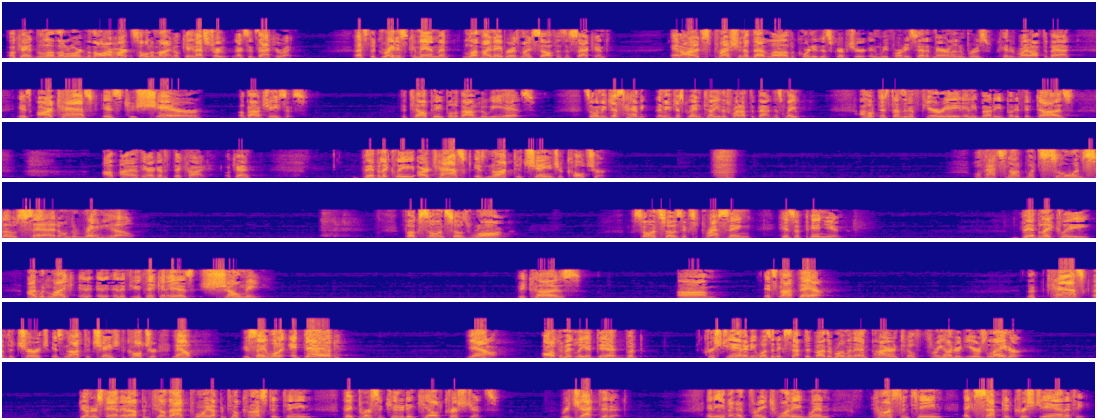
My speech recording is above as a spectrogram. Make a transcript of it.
Okay, the love of the Lord with all our heart, soul, and mind. Okay, that's true. That's exactly right. That's the greatest commandment. Love my neighbor as myself is the second. And our expression of that love, according to the scripture, and we've already said it, Marilyn and Bruce hit it right off the bat, is our task is to share about Jesus. To tell people about who He is. So let me just have, let me just go ahead and tell you this right off the bat. This may, I hope this doesn't infuriate anybody, but if it does, I'll, I think I got to thick hide. Okay? Biblically, our task is not to change a culture. well, that's not what so and so said on the radio. Folks, so and so's wrong. So and so's expressing his opinion. Biblically, I would like, and if you think it is, show me. Because um, it's not there. The task of the church is not to change the culture. Now, you say, well, it, it did. Yeah, ultimately it did, but Christianity wasn't accepted by the Roman Empire until 300 years later. Do you understand? And up until that point, up until Constantine, they persecuted and killed Christians. Rejected it. And even in 320, when Constantine accepted Christianity,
